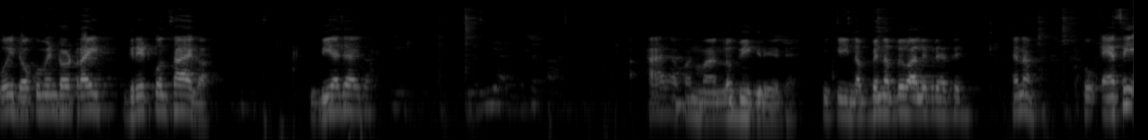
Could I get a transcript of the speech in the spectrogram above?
वही डॉक्यूमेंट डॉट राइट ग्रेड कौन सा आएगा? बी आ जाएगा। अरे अपन मान लो बी ग्रेड है, क्योंकि नब्बे नब्बे वाले पे रहते, हैं है ना? तो ऐसे ही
